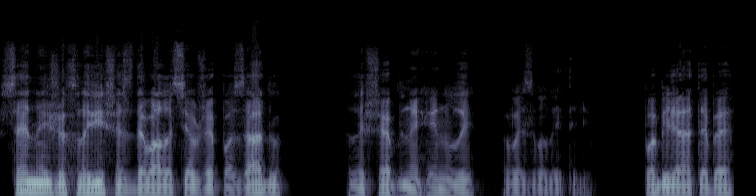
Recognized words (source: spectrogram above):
Все найжахливіше здавалося вже позаду, лише б не гинули визволителі. Побіля тебе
